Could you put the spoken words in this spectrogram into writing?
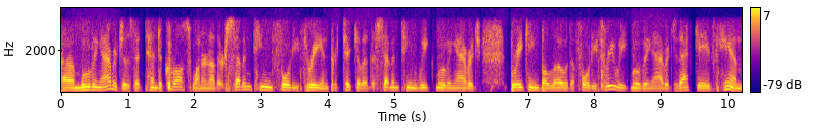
uh, moving averages that tend to cross one another. 1743 in particular, the 17-week moving average breaking below the 43-week moving average, that gave him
